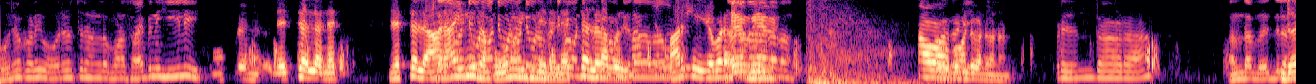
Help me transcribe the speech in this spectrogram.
ഓരോ കളി ഓരോരുത്തരാണല്ലോ പോണ സായിപ്പ് നീ ഹീലി നെറ്റ് അല്ല നെറ്റ് നെറ്റ് അല്ല ആ, ഞാൻ ഇല്ല ഫോൺ വിളിക്കില്ല നെറ്റ് അല്ലടാ. മാർക്ക് എവിടെ. കണ്ടു? കണ്ടു കണ്ടു എന്താടാ എന്താ ഇതിലാ.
